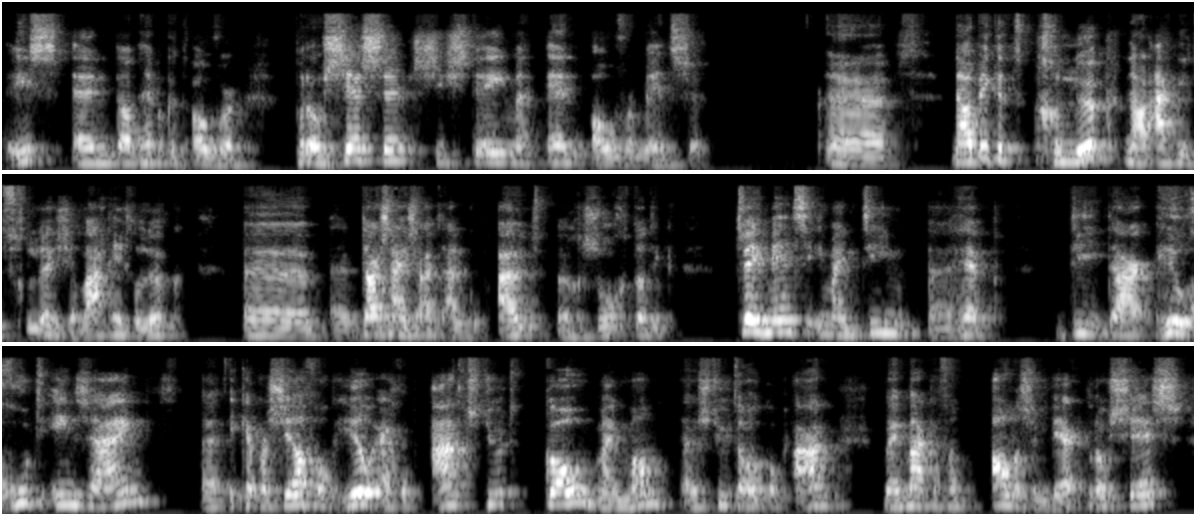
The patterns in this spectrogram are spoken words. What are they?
is. En dan heb ik het over processen, systemen en over mensen. Uh, nou heb ik het geluk, nou eigenlijk niet het geluk, maar geen geluk. Daar zijn ze uiteindelijk op uitgezocht. dat ik twee mensen in mijn team heb die daar heel goed in zijn. ik heb er zelf ook heel erg op aangestuurd. Co, mijn man, stuurt er ook op aan. Wij maken van alles een werkproces.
